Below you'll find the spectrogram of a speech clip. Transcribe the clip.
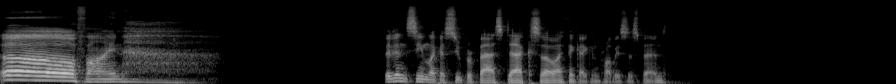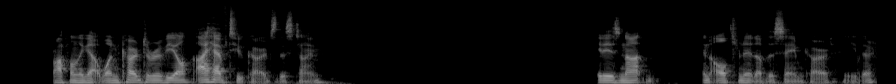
Oh, fine. They didn't seem like a super fast deck, so I think I can probably suspend. Roth only got one card to reveal. I have two cards this time. It is not an alternate of the same card either.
